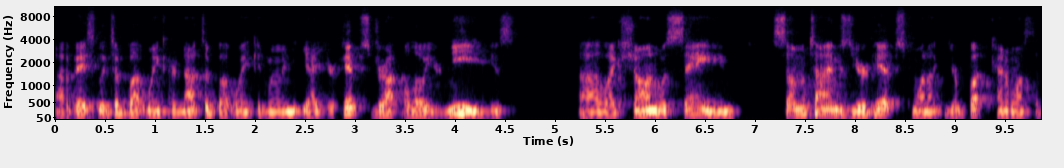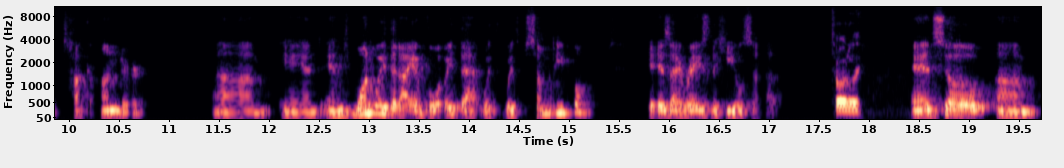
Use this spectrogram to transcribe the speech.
uh, basically to butt wink or not to butt wink. And when, yeah, your hips drop below your knees, uh, like Sean was saying, sometimes your hips want to, your butt kind of wants to tuck under. Um, and, and one way that I avoid that with, with some people is I raise the heels up. Totally. And so um,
